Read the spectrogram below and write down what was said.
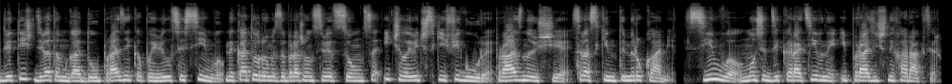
В 2009 году у праздника появился символ, на котором изображен свет солнца и человеческие фигуры, празднующие с раскинутыми руками. Символ носит декоративный и праздничный характер.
